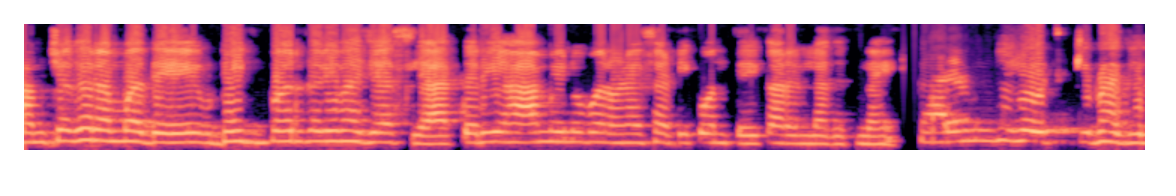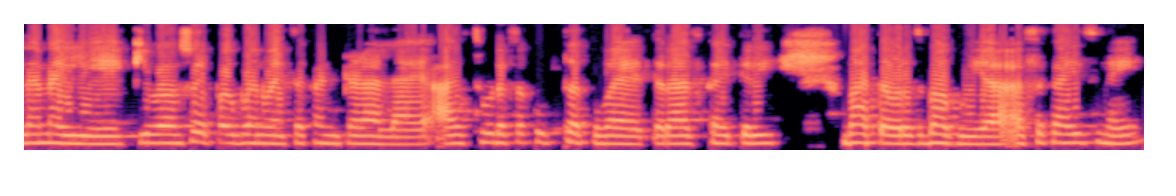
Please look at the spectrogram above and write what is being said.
आमच्या घरामध्ये ढीकभर जरी भाजी असल्या तरी हा मेनू बनवण्यासाठी कोणतेही कारण लागत नाही. कारण म्हणजे हेच की भाजीला नाहीये किंवा स्वयंपाक बनवायचा कंटाळा आलाय आज थोडासा खूप थकवा आहे तर आज काहीतरी भातावरच भागूया असं काहीच नाही.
